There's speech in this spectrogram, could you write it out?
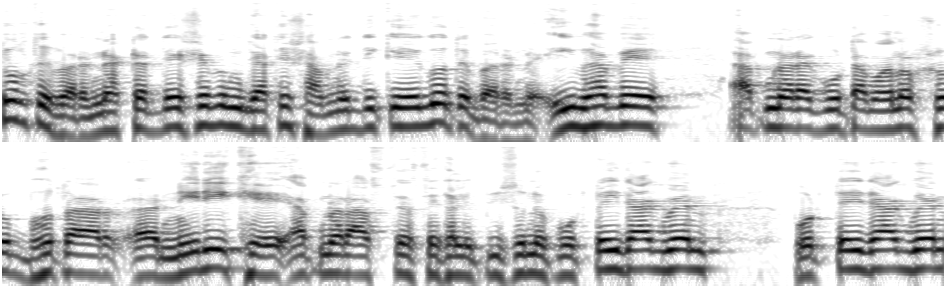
চলতে পারে না একটা দেশ এবং জাতি সামনের দিকে এগোতে পারে না। এইভাবে আপনারা গোটা মানব সভ্যতার নিরিখে আপনারা আস্তে আস্তে খালি পিছনে পড়তেই থাকবেন পড়তেই থাকবেন।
